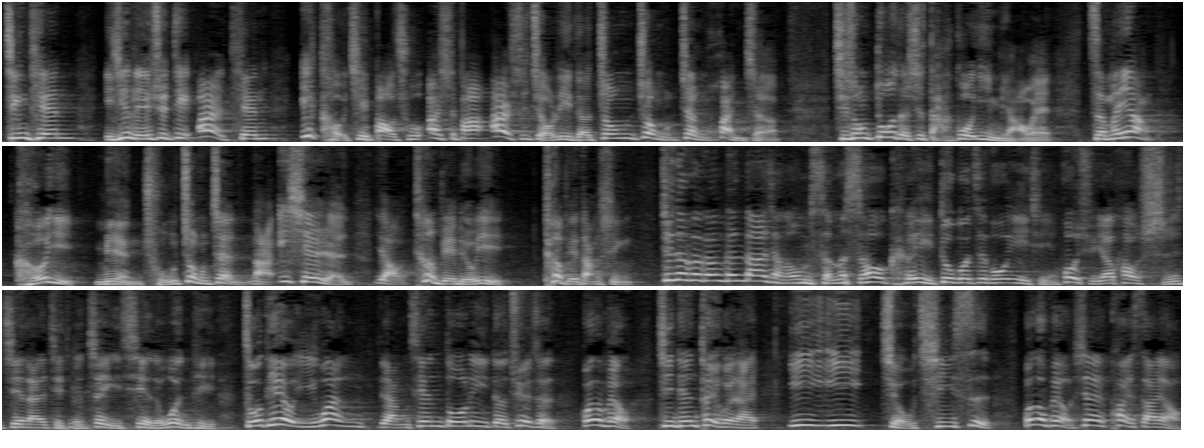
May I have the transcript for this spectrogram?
今天已经连续第二天一口气爆出二十八、二十九例的中重症患者，其中多的是打过疫苗。诶，怎么样可以免除重症？哪一些人要特别留意？特别当心，金正哥刚跟大家讲了，我们什么时候可以度过这波疫情？或许要靠时间来解决这一切的问题。昨天有一万两千多例的确诊，观众朋友，今天退回来一一九七四。观众朋友，现在快筛哦，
